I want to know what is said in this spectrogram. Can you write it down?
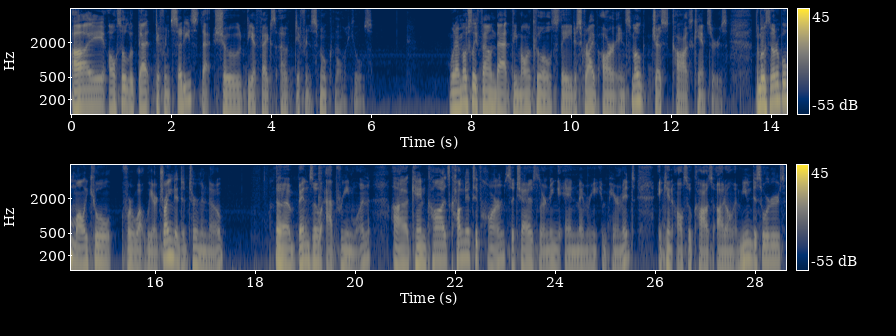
I also looked at different studies that showed the effects of different smoke molecules. What I mostly found that the molecules they describe are in smoke just cause cancers. The most notable molecule for what we are trying to determine, though, the benzo(a)pyrene one, uh, can cause cognitive harm such as learning and memory impairment. It can also cause autoimmune disorders,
